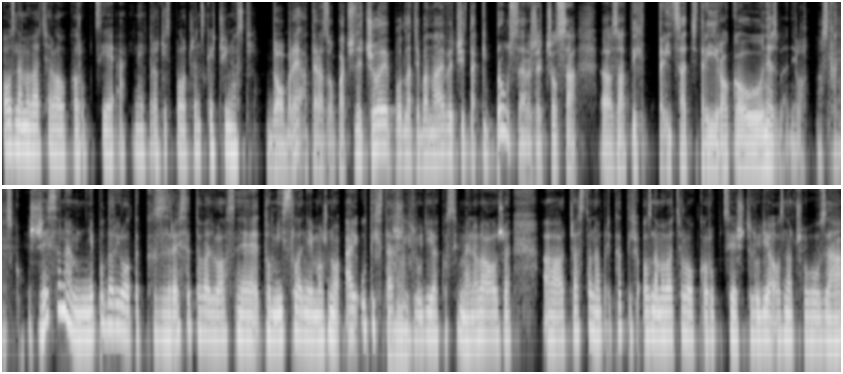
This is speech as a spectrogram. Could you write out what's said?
oznamovateľov korupcie a inej protispoločenskej činnosti. Dobre, a teraz opačne, čo je podľa teba najväčší taký prúser, že čo sa e, za tých 33 rokov nezmenilo na Slovensku? Že sa nám nepodarilo tak zresetovať vlastne to myslenie možno aj u tých starších uh-huh. ľudí, ako si menoval, že často napríklad tých oznamovateľov korupcie ešte ľudia označujú za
